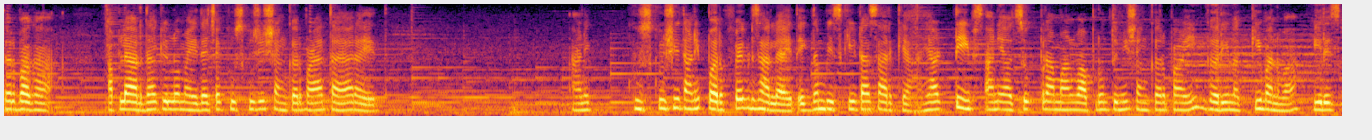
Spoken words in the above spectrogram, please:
तर बघा आपल्या अर्धा किलो मैद्याच्या खुसखुशीत शंकरपाळ्या तयार आहेत. आणि खुसखुशीत आणि परफेक्ट झाल्या आहेत. एकदम बिस्किटासारख्या. ह्या टिप्स आणि अचूक प्रमाण वापरून तुम्ही शंकरपाळी घरी नक्की बनवा. ही रेस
